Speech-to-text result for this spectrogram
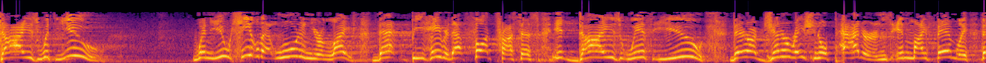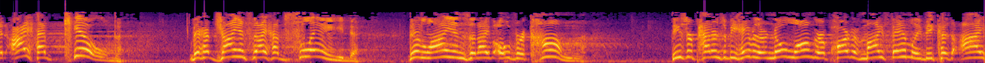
dies with you. When you heal that wound in your life, that behavior, that thought process, it dies with you. There are generational patterns in my family that I have killed. There have giants that I have slayed. They're lions that I've overcome. These are patterns of behavior that are no longer a part of my family because I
